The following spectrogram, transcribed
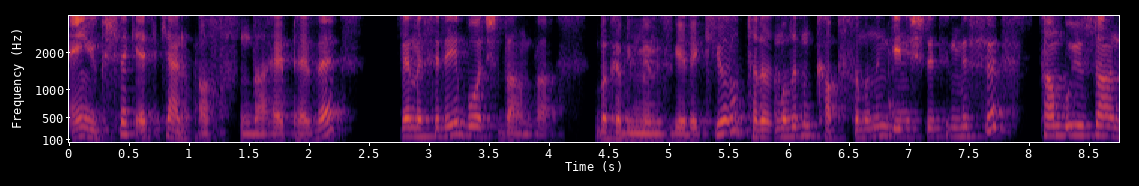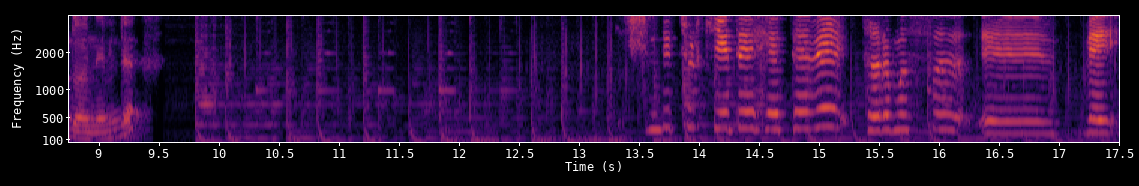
en yüksek etken aslında HPV ve meseleye bu açıdan da bakabilmemiz gerekiyor. Taramaların kapsamının genişletilmesi tam bu yüzden de önemli. Şimdi Türkiye'de HPV taraması e, ve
